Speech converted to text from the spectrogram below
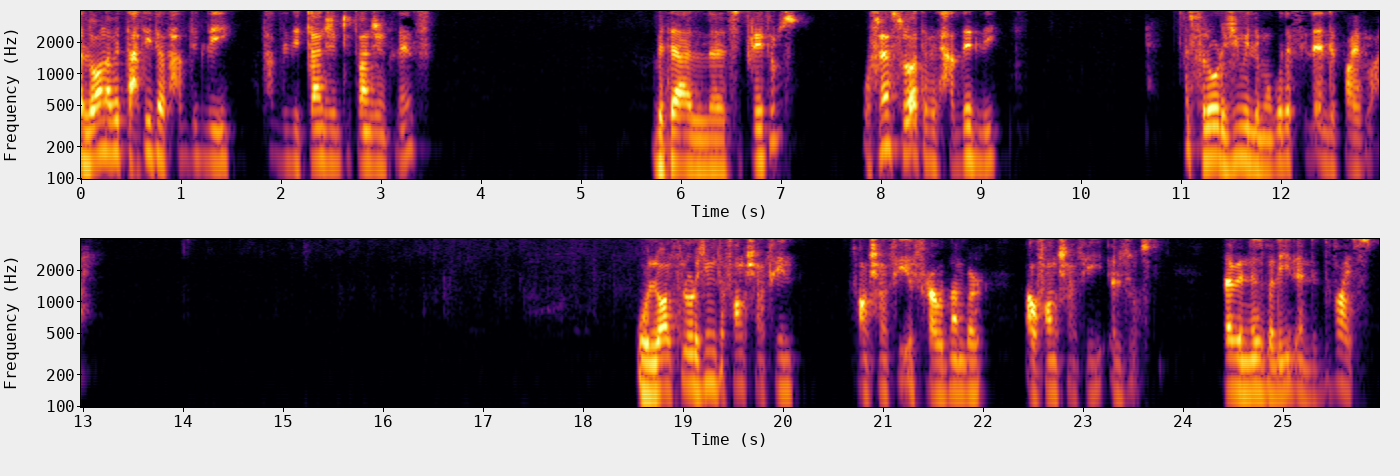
اللي هو أنا بالتحديد هتحدد لي هتحدد لي ال tangent to tangent length بتاع السبريتورز وفي نفس الوقت بتحدد لي ال flow regime اللي موجودة في ال pipeline واللي هو ال flow regime ده function فين؟ function في ال Froude number أو function في ال velocity ده بالنسبة لي لل inlet device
